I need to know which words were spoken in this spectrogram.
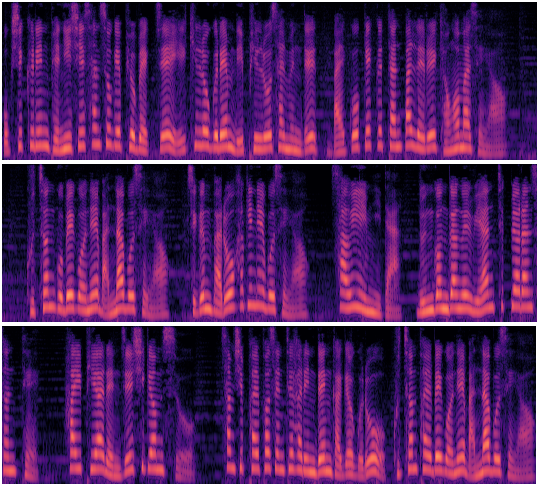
옥시크린 베니시 산소계 표백제 1kg 리필로 삶은 듯 맑고 깨끗한 빨래를 경험하세요. 9,900원에 만나보세요. 지금 바로 확인해보세요. 4위입니다. 눈 건강을 위한 특별한 선택. 하이피아 렌즈 식염수. 38% 할인된 가격으로 9,800원에 만나보세요.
